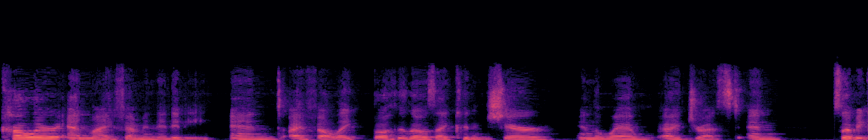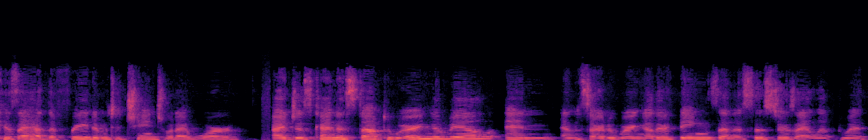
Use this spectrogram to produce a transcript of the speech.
color and my femininity. And I felt like both of those I couldn't share in the way I, I dressed. And so because I had the freedom to change what I wore, I just kind of stopped wearing a veil and and started wearing other things. And the sisters I lived with,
